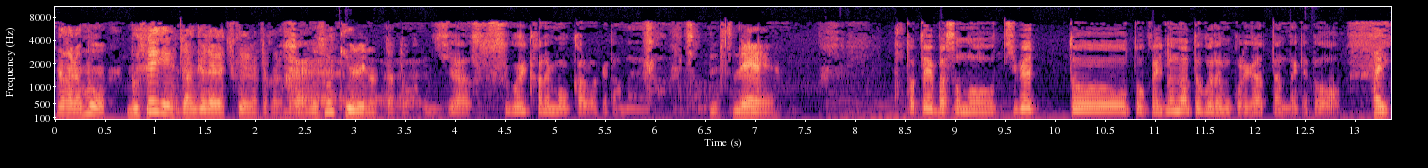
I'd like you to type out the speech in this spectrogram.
だからもう無制限残業代がつくようになったから、ものすごい給料になったと。じゃあ、すごい金儲かるわけだね。そうですね。例えば、その、チベットとかいろんなところでもこれがあったんだけど、はい。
